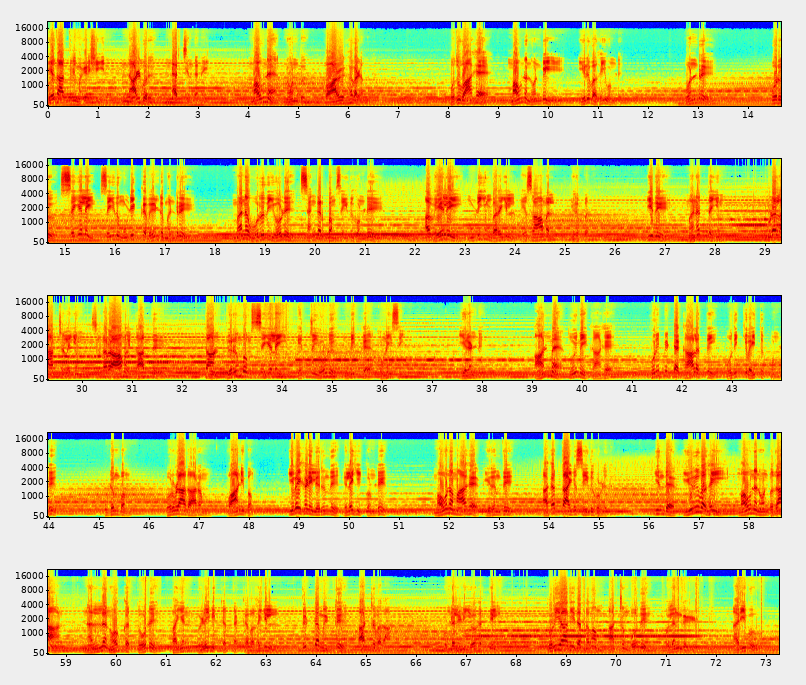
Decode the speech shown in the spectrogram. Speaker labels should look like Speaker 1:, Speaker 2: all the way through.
Speaker 1: வேதாத்ரி மகிழ்ச்சியின் நாள் ஒரு நற்சிந்தனை. மௌன நோன்பு வாழ்க வளம். பொதுவாக மௌன நோன்பில் இரு வகை உண்டு. ஒன்று ஒரு செயலை செய்து முடிக்க வேண்டுமென்று மன உறுதியோடு சங்கற்பம் செய்து கொண்டு அவ்வேலை முடியும் வரையில் பேசாமல் இருப்பது. இது மனத்தையும் உடல் ஆற்றலையும் சிதறாமல் காத்து தான் விரும்பும் செயலை வெற்றியோடு முடிக்க துணை செய்யும். இரண்டு ஆன்ம தூய்மைக்காக குறிப்பிட்ட காலத்தை ஒதுக்கி வைத்துக்கொண்டு குடும்பம் பொருளாதாரம் வாணிபம் இவைகளிலிருந்து விலகிக் கொண்டு மௌனமாக இருந்து அகத்தாய்வு செய்து கொள்ளுதல். இந்த இருவகை மௌன நோன்புதான் நல்ல நோக்கத்தோடு பயன் விளைவிக்கத்தக்க வகையில் திட்டமிட்டு ஆற்றுவதாம். குண்டலினி யோகத்தில் புரியாதீத தவம் ஆற்றும்போது புலன்கள் அறிவு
